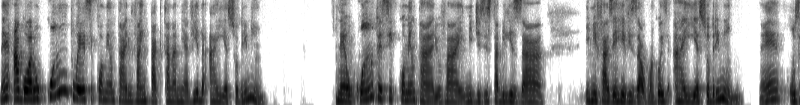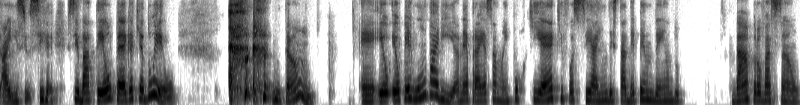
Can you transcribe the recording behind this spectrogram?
né? Agora, o quanto esse comentário vai impactar na minha vida, aí é sobre mim né, o quanto esse comentário vai me desestabilizar e me fazer revisar alguma coisa, aí é sobre mim, né? Os, aí se, se, se bateu, pega que é do eu. então, é, eu, eu perguntaria, né, para essa mãe, por que é que você ainda está dependendo da aprovação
